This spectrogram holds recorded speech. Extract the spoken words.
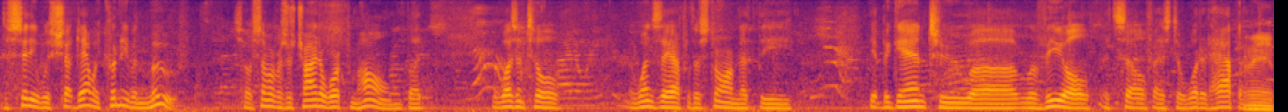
the city was shut down. We couldn't even move. So some of us were trying to work from home, but it wasn't until the Wednesday after the storm that the it began to uh, reveal itself as to what had happened. Right.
